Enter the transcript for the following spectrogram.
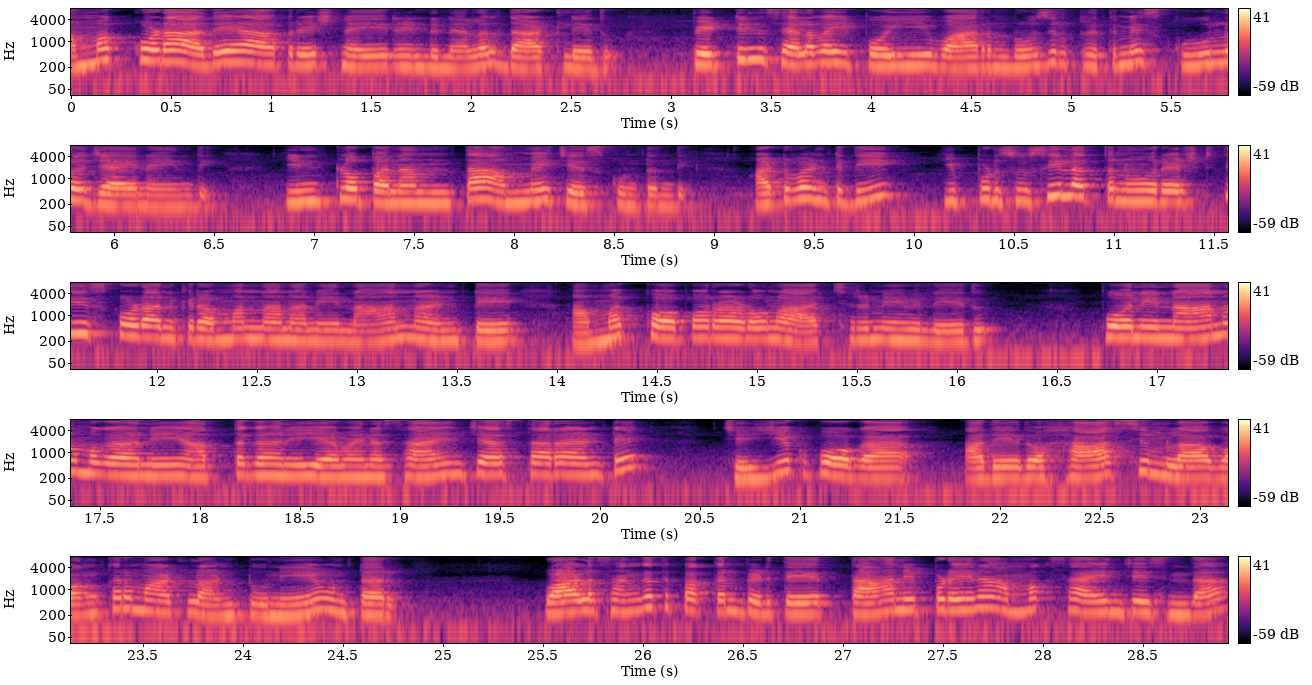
అమ్మకు కూడా అదే ఆపరేషన్ అయ్యి రెండు నెలలు దాటలేదు. పెట్టిన సెలవైపోయి వారం రోజుల క్రితమే స్కూల్లో జాయిన్ అయింది. ఇంట్లో పనంతా అమ్మే చేసుకుంటుంది. అటువంటిది ఇప్పుడు సుశీలత్తను రెస్ట్ తీసుకోవడానికి రమ్మన్నానని నాన్న అంటే అమ్మకి కోపం రావడంలో ఆశ్చర్యమేమి లేదు. పోనీ నాన్నమ్మ కానీ అత్త కానీ ఏమైనా సాయం చేస్తారా అంటే చెయ్యకపోగా అదేదో హాస్యంలా వంకర మాటలు అంటూనే ఉంటారు. వాళ్ళ సంగతి పక్కన పెడితే తానెప్పుడైనా అమ్మకు సాయం చేసిందా?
